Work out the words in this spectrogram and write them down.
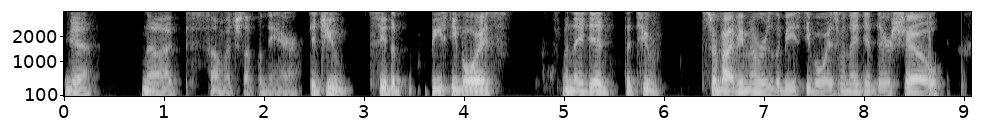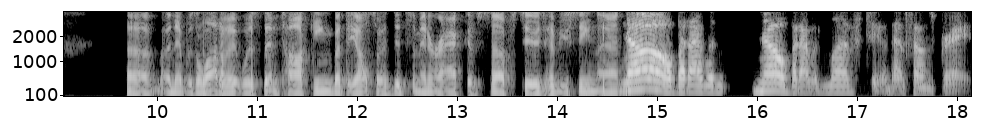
Yeah. No, I, so much up in the air. Did you see the Beastie Boys when they did the two surviving members of the Beastie Boys when they did their show? Uh, and it was a lot of it was them talking, but they also did some interactive stuff too. Have you seen that? No, but I would no, but I would love to. That sounds great.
